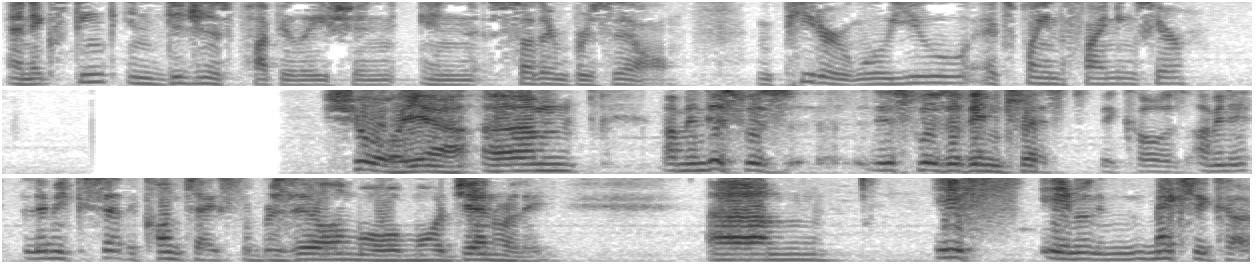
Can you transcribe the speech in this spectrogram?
an extinct indigenous population in southern Brazil. And Peter, will you explain the findings here? Sure. Yeah. Um, I mean, this was this was of interest because I mean, it, let me set the context for Brazil more more generally. Um, if in Mexico,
